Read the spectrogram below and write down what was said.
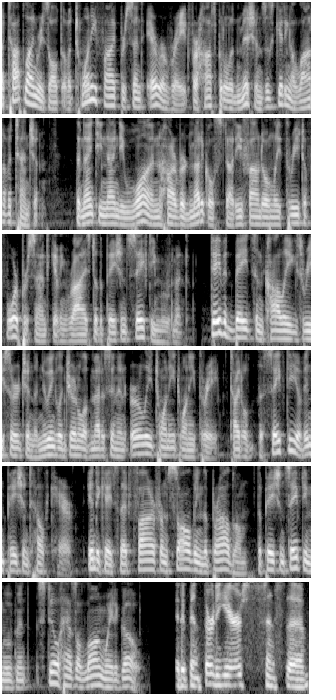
A top line result of a 25% error rate for hospital admissions is getting a lot of attention. The 1991 Harvard Medical Study found only 3 to 4% giving rise to the patient safety movement. David Bates and colleagues' research in the New England Journal of Medicine in early 2023, titled The Safety of Inpatient Healthcare, indicates that far from solving the problem, the patient safety movement still has a long way to go. It had been 30 years since the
